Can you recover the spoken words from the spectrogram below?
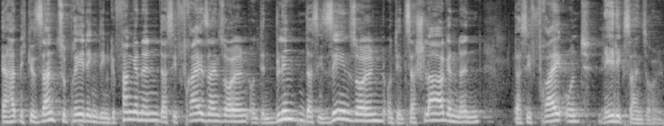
er hat mich gesandt zu predigen den Gefangenen, dass sie frei sein sollen und den Blinden, dass sie sehen sollen und den Zerschlagenen, dass sie frei und ledig sein sollen.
